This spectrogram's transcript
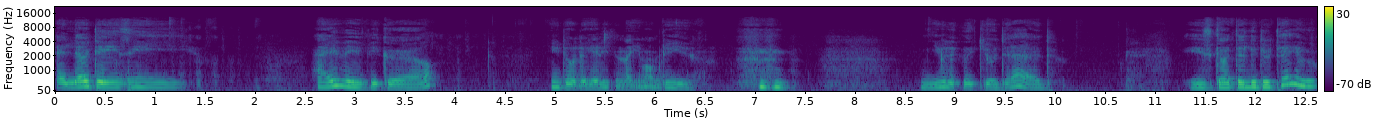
Hello, Daisy. Hi, baby girl. You don't look anything like your mom, do you? you look like your dad. He's got the little tail.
